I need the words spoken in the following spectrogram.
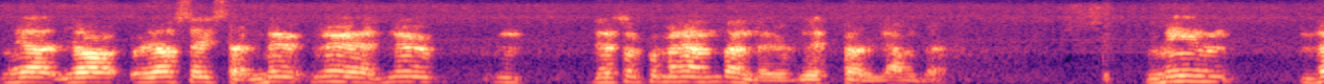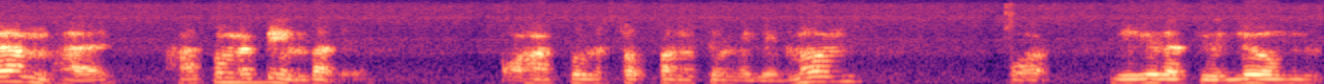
men jag, jag, och jag säger så här, nu, nu, nu, det som kommer hända nu det är följande. Min vän här, han kommer binda dig. Och han kommer stoppa någonting i din mun. Och vi vill att du är lugn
